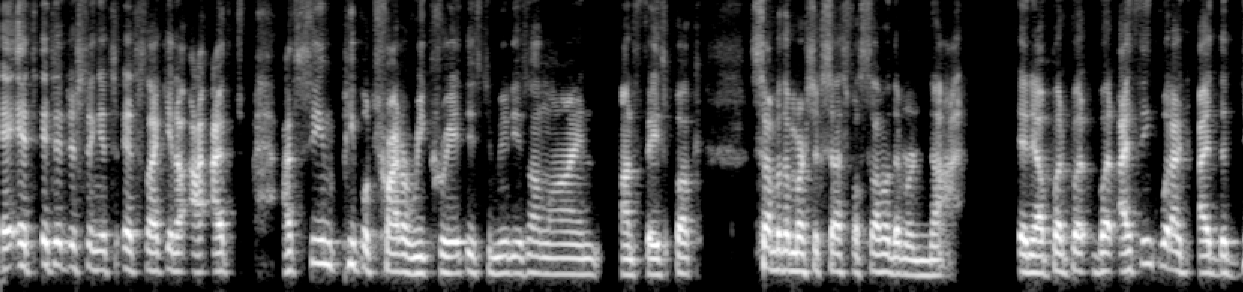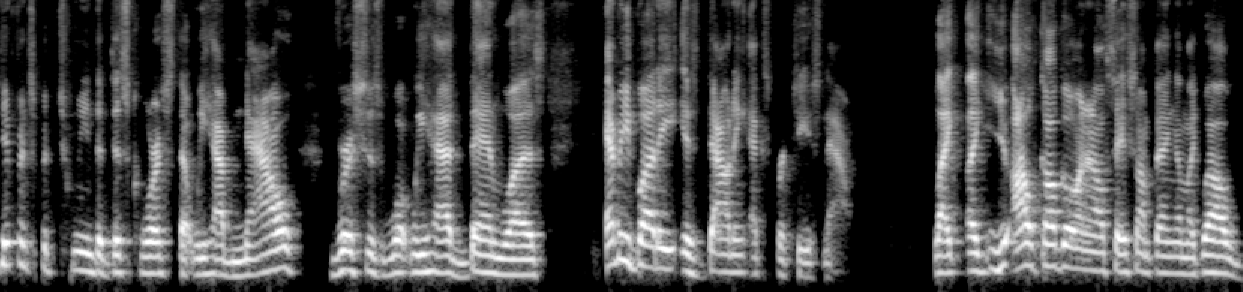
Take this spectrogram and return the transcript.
it. it, it's it's interesting. It's it's like you know I, I've I've seen people try to recreate these communities online on Facebook. Some of them are successful, some of them are not. You know, but but but I think what I, I the difference between the discourse that we have now versus what we had then was everybody is doubting expertise now. Like like you, I'll I'll go on and I'll say something. I'm like, well,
